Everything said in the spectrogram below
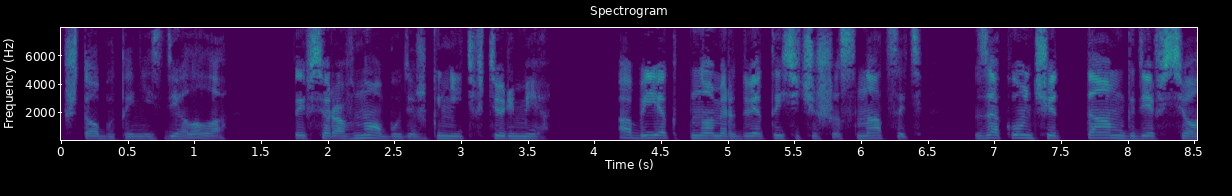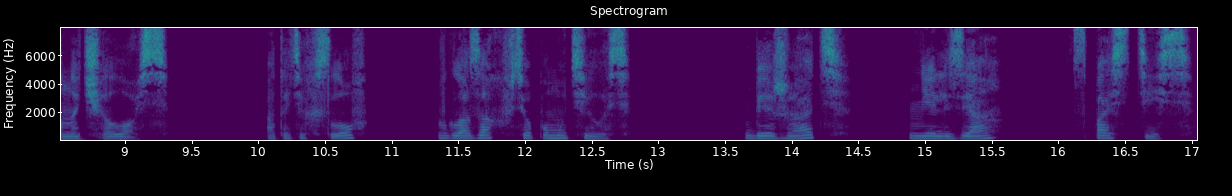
«Что бы ты ни сделала, ты все равно будешь гнить в тюрьме. Объект номер 2016 закончит там, где все началось». От этих слов в глазах все помутилось. «Бежать нельзя, спастись».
